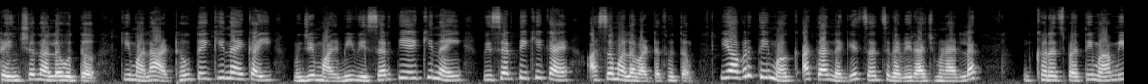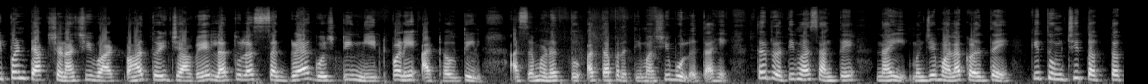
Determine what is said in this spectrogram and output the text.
टेन्शन आलं होतं की मला आठवते की नाही काही? म्हणजे मा मी विसरते आहे की नाही? विसरते की काय? असं मला वाटत होतं. यावरती मग आता लगेचच रविराज म्हणायला खरंच प्रतिमा मी पण त्या क्षणाची वाट पाहतोय ज्या वेळेला तुला सगळ्या गोष्टी नीटपणे आठवतील असं म्हणत तो आता प्रतिमाशी बोलत आहे. तर प्रतिमा सांगते नाही म्हणजे मला कळतंय की तुमची तकतक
